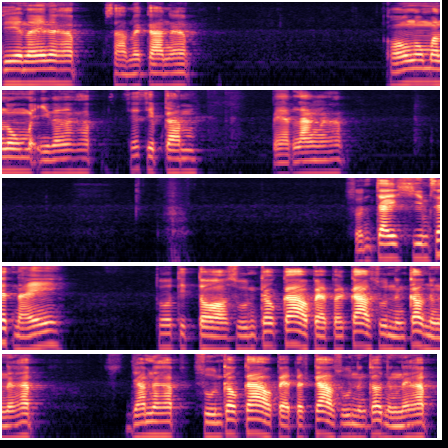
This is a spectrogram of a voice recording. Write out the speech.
ดีไนนะครับ สามรายการนะครับ ของลงมาลงมาอีกแล้วนะครับเซตสิบกรัมแปดลังนะครับ สนใจครีมเซตไหน โทรติดต่อ 0 9 9 8 8 9 0 1 9 1 นะครับ ย้ำนะครับ 0 9 9 8 8 9 0 1 9 1 นะครับ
